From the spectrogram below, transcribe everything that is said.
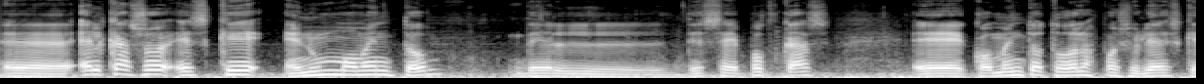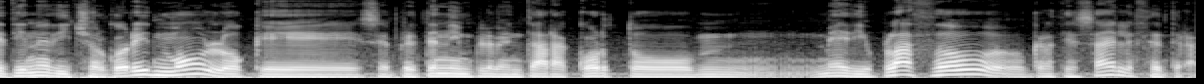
el caso es que en un momento de ese podcast eh, comento todas las posibilidades que tiene dicho algoritmo, lo que se pretende implementar a corto, mm, medio plazo, gracias a él, etc.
